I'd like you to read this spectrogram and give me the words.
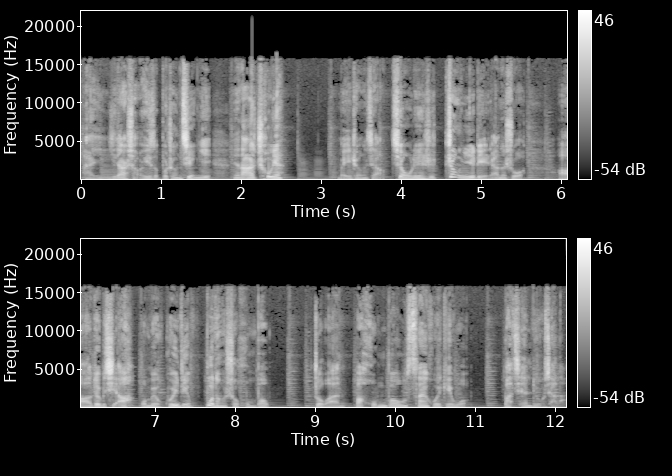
哎，一点小意思，不成敬意。你拿着抽烟。没成想，教练是正义凛然的说。啊，对不起啊，我们有规定不能收红包。说完，把红包塞回给我，把钱留下了。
